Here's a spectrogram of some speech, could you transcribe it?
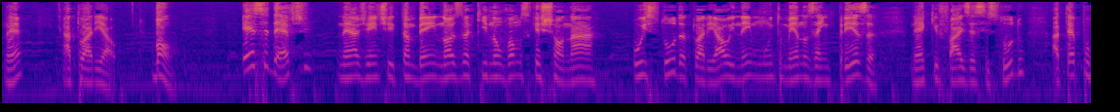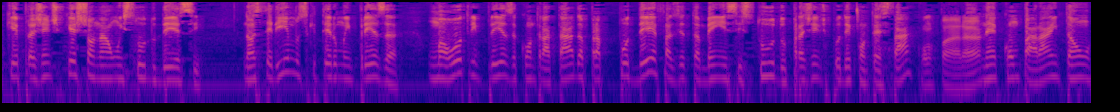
né, atuarial. Bom, esse déficit, né, a gente também, nós aqui não vamos questionar o estudo atuarial e nem muito menos a empresa né, que faz esse estudo, até porque para a gente questionar um estudo desse, nós teríamos que ter uma empresa, uma outra empresa contratada para poder fazer também esse estudo para a gente poder contestar. Comparar. Né, comparar, então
